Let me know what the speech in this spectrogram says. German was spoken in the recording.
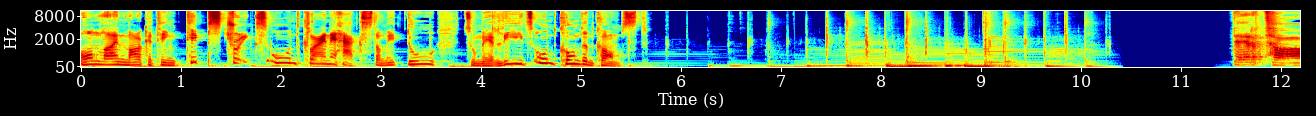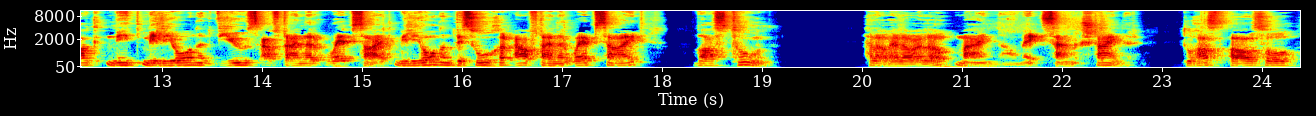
Online-Marketing-Tipps, Tricks und kleine Hacks, damit du zu mehr Leads und Kunden kommst. Der Tag mit Millionen Views auf deiner Website, Millionen Besucher auf deiner Website. Was tun? Hallo, hallo, hallo, mein Name ist Sam Steiner. Du hast also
